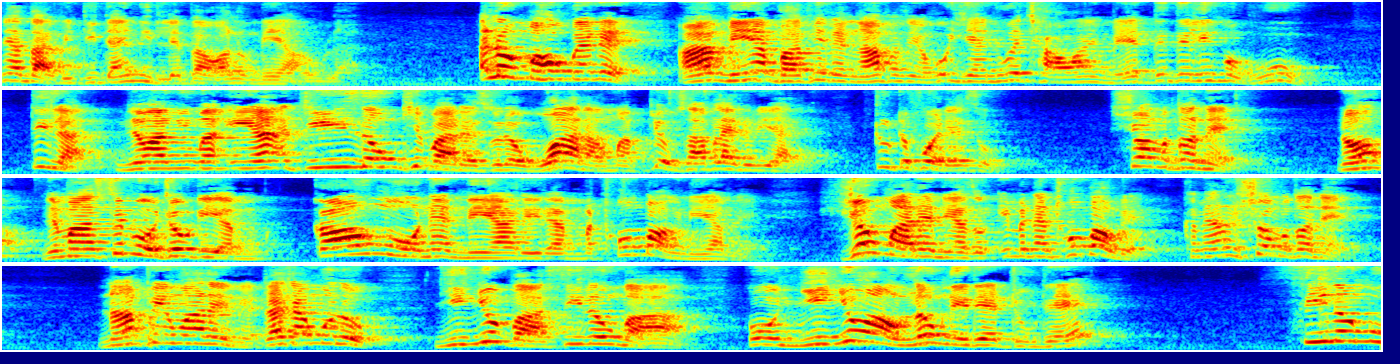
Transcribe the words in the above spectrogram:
ညှက်တာပြီးဒီတိုင်းပြီးလက်ပတ်သွားလို့မရဘူးလား အဲ့လိုမဟုတ်ဘဲနဲ့အာမင်းကဘာဖြစ်လဲငါဘာဖြစ်လဲဟိုရန်သူကခြာဝိုင်းမယ်တေးသေးလေးမဟုတ်ဘူးတိလားမြန်မာပြည်မှာအင်အားအကြီးဆုံးဖြစ်ပါတယ်ဆိုတော့ဝါတောင်မှပြုတ်စားပလိုက်လို့ရတယ်တူတစ်ဖွဲ့တည်းဆိုရှော့မသွတ်နဲ့နော်မြန်မာစစ်ဗိုလ်ချုပ်တွေကကောင်းမွန်တဲ့နေရာတွေကမထုံးပေါက်နေရမယ်ရောက်มาတဲ့နေရာဆိုအင်မတန်ထုံးပေါက်တယ်ခင်ဗျားတို့ရှော့မသွတ်နဲ့နားပင်းသွားလိုက်မယ်ဒါကြောင့်မို့လို့ညီညွတ်ပါစီးလုံးပါဟိုညီညွတ်အောင်လုပ်နေတဲ့ဒူတဲ့စီးလုံးမှု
